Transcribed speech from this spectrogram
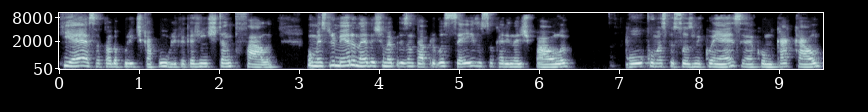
que é essa tal da política pública que a gente tanto fala. Bom, mas primeiro, né, deixa eu me apresentar para vocês, eu sou Karina de Paula, ou como as pessoas me conhecem, né, como Cacau,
